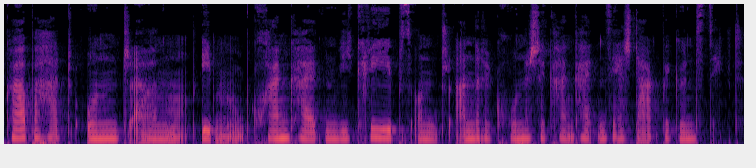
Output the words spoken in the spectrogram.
Körper hat und ähm, eben Krankheiten wie Krebs und andere chronische Krankheiten sehr stark begünstigt.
